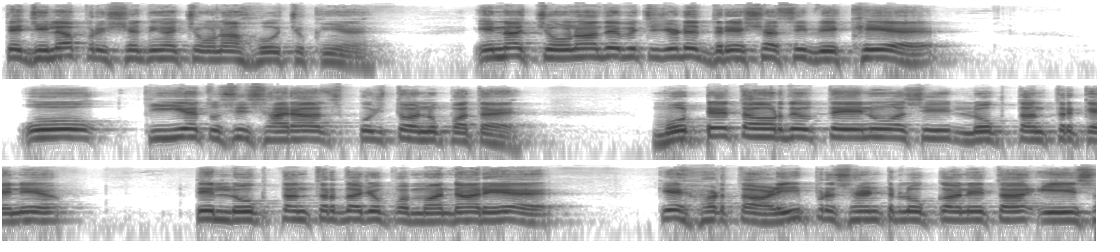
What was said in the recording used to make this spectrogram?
ਤੇ ਜ਼ਿਲ੍ਹਾ ਪ੍ਰੀਸ਼ਦ ਦੀਆਂ ਚੋਣਾਂ ਹੋ ਚੁੱਕੀਆਂ ਇਹਨਾਂ ਚੋਣਾਂ ਦੇ ਵਿੱਚ ਜਿਹੜੇ ਦ੍ਰਿਸ਼ ਅਸੀਂ ਵੇਖੇ ਹੈ, ਉਹ ਕੀ ਹੈ? ਤੁਸੀਂ ਸਾਰਾ ਕੁਝ ਤੁਹਾਨੂੰ ਪਤਾ ਹੈ। ਮੋٹے ਤੌਰ ਦੇ ਉੱਤੇ ਇਹਨੂੰ ਅਸੀਂ ਲੋਕਤੰਤਰ ਕਹਿੰਦੇ ਆ ਤੇ ਲੋਕਤੰਤਰ ਦਾ ਜੋ ਪੈਮਾਨਾ ਰਿਹਾ ਹੈ ਕਿ 48% ਲੋਕਾਂ ਨੇ ਤਾਂ ਇਸ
